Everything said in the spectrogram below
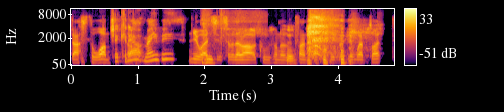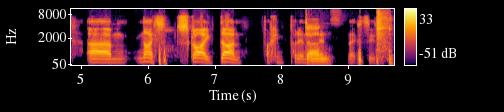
That's the one. Check it out, maybe. Knew I'd seen some of their articles on a fantastic looking website. Um, nice. Sky, done. Fucking put in the Done. next season.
